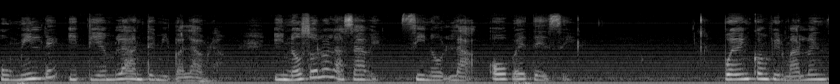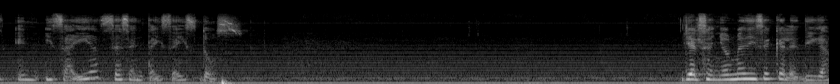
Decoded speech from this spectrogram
humilde y tiembla ante mi palabra y no solo la sabe, sino la obedece. Pueden confirmarlo en, en Isaías 66.2. Y el Señor me dice que les diga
